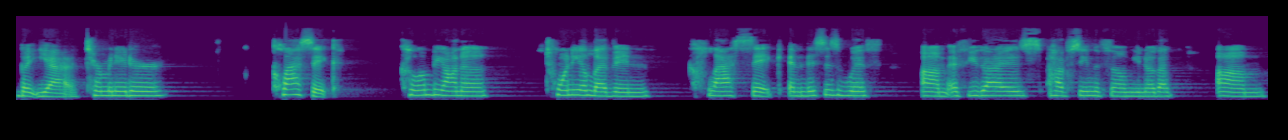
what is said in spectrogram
but yeah, Terminator classic Colombiana 2011 classic. And this is with um if you guys have seen the film you know that um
